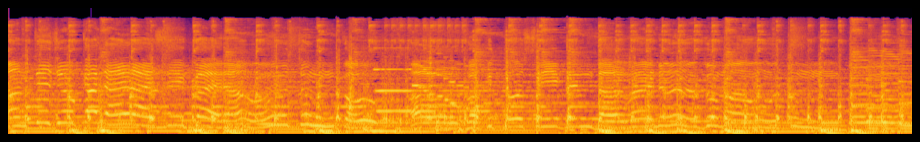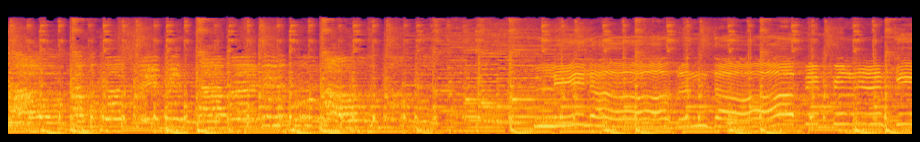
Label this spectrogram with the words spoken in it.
शांति जो का दरस कराऊं तुमको आओ भक्तों श्री वृंदावन घुमाऊं तुमको। आओ भक्तों श्री वृंदावन घुमाओ लीला वृंदा विपिन की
